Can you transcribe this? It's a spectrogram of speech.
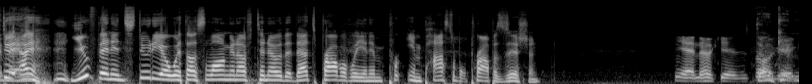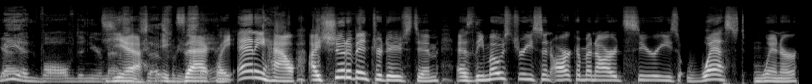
stu- I, you've been in studio with us long enough to know that that's probably an imp- impossible proposition. Yeah, no kidding. Don't get me guys. involved in your mess. yeah, exactly. Anyhow, I should have introduced him as the most recent Arca Menard Series West winner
